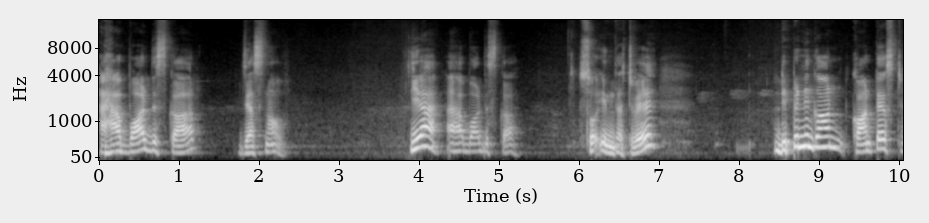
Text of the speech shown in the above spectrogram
I have bought this car just now. Yeah, I have bought this car. So in that way, depending on context,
